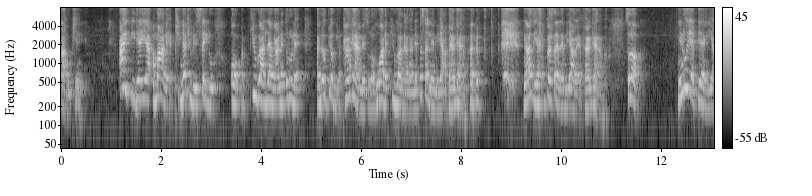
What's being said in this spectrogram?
စာအုပ်ဖြစ်နေတယ် အဲ့ဒီပြည်သေးကြီးကအမလည်းမျက်ဖြူလေးစိတ်လို့ဟောဖြူကလန်ကနဲ့သူတို့လည်းအလုပ်ပြုတ်ပြီးဖမ်းခံရမယ်ဆိုတော့ဟိုကလည်းဖြူကလန်ကနဲ့ပတ်ဆက်လည်းမရဖမ်းခံရမှာငါစီကပတ်ဆက်လည်းမရပဲဖမ်းခံရမှာဆိုတော့နင်တို့ရဲ့ပြန်ကြီးက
